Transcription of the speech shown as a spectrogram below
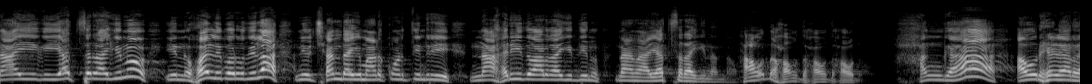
ನಾ ಈಗ ಎಚ್ಚರಾಗಿನೂ ಇನ್ನು ಹೊಳ್ಳಿ ಬರುವುದಿಲ್ಲ ನೀವು ಚೆಂದಾಗಿ ಮಾಡ್ಕೊಳ್ತೀನಿ ನಾ ಹರಿದ್ವಾರದಾಗಿದ್ದೀನು ನಾನು ಆ ಎಚ್ಚರಾಗಿ ನನ್ನ ಹೌದು ಹೌದು ಹೌದು ಹೌದು. ಹಂಗ ಅವ್ರು ಹೇಳ್ಯಾರ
